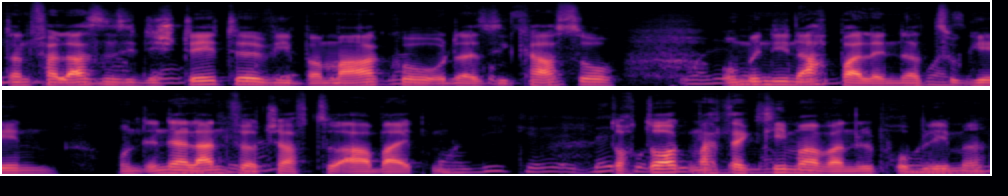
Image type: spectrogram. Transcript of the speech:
Dann verlassen sie die Städte wie Bamako oder Sikasso, um in die Nachbarländer zu gehen und in der Landwirtschaft zu arbeiten. Doch dort macht der Klimawandel Probleme.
